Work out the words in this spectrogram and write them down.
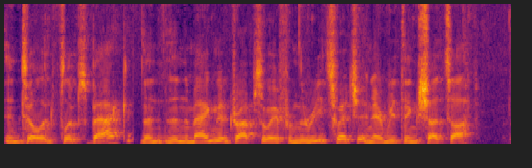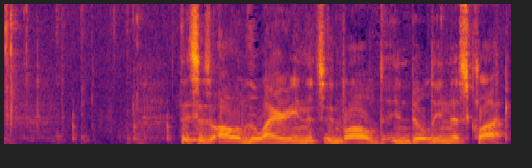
until it flips back. Then, then the magnet drops away from the reed switch and everything shuts off. This is all of the wiring that's involved in building this clock.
